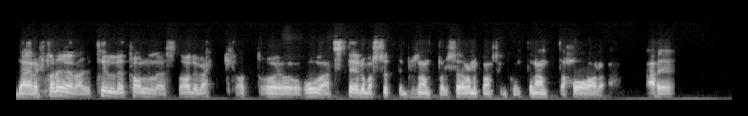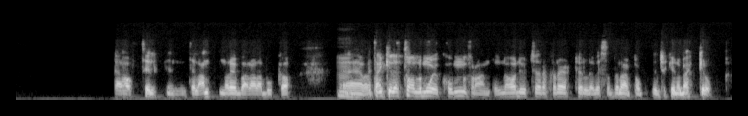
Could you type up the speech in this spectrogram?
de refererer jo til det tallet stadig vekk, at over et sted over 70% på det søramerikanske kontinentet har hatt tilknytning til enten Ribber eller Boka. Mm. Uh, og jeg tenker Det tallet må jo komme fra en ting. Det hadde jo ikke referert til det hvis at de ikke kunne backe opp.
